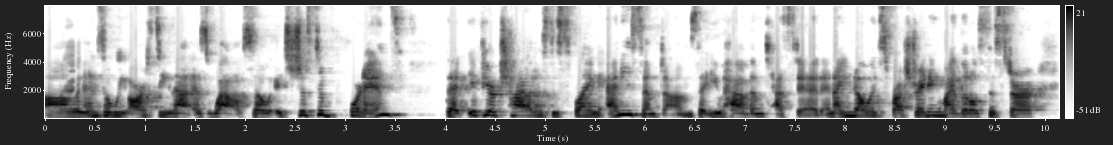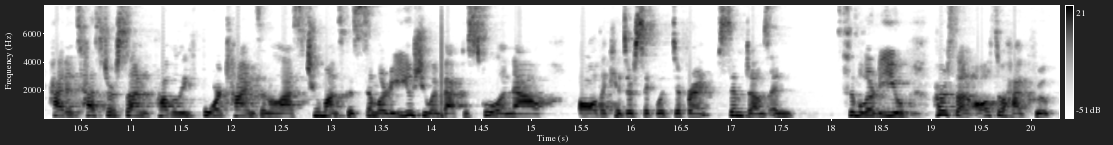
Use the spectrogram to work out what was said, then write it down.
Um, right. And so we are seeing that as well. So it's just important that if your child is displaying any symptoms that you have them tested. And i know it's frustrating. My little sister had to test her son probably four times in the last two months because similar to you she went back to school and now all the kids are sick with different symptoms. And similar to you her son also had croup.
